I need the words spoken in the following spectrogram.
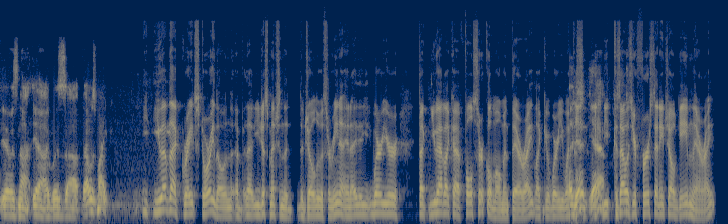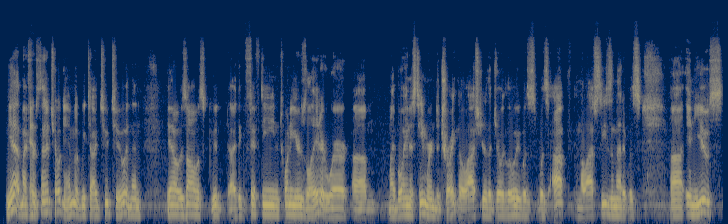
it, was not. Yeah, it was. Uh, that was Mike. You have that great story though, and uh, that you just mentioned the the Joe Louis Arena, and uh, where you're like you had like a full circle moment there, right? Like where you went. I to did, see, yeah. Because that was your first NHL game there, right? Yeah, my first and, NHL game. We tied two two, and then you know it was almost good. I think 15, 20 years later, where um, my boy and his team were in Detroit. The last year that Joe Louis was was up in the last season that it was uh, in use,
